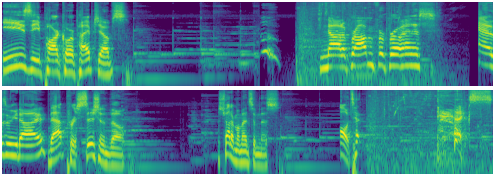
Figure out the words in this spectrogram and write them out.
Easy parkour pipe jumps. Not a problem for ProHenis. As we die. That precision, though. Let's try to momentum this. Oh, X.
